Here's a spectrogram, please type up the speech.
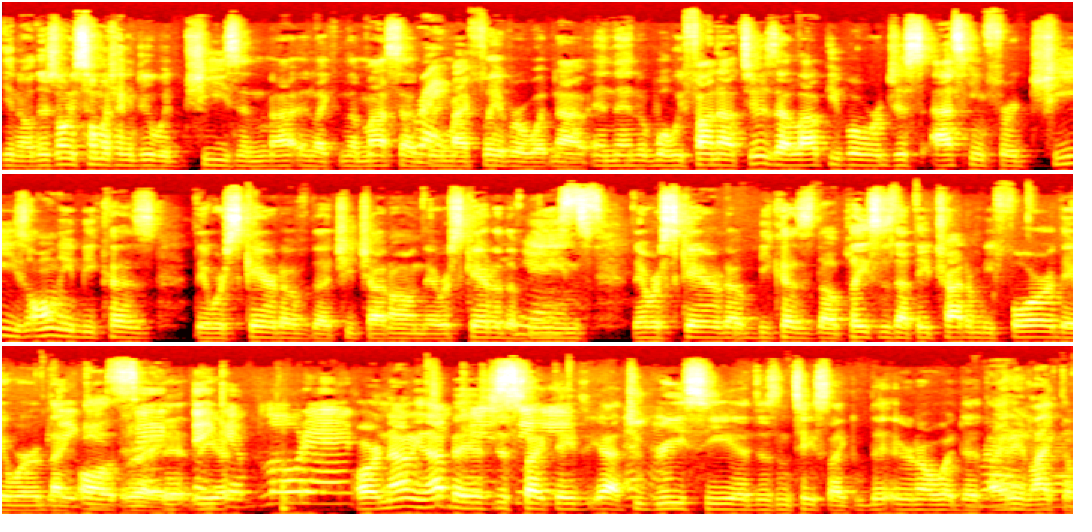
you know, there's only so much I can do with cheese and, ma- and like the masa, Right. bring my flavor or whatnot. And then what we found out too is that a lot of people were just asking for cheese only because they were scared of the chicharron, they were scared of the Yes. beans, they were scared of because the places that they tried them before, they were like, they oh, sick, right. they they- get bloated. or not only that, but it's just like they, greasy. yeah, too Uh-huh. greasy. It doesn't taste like you know what. I didn't like the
